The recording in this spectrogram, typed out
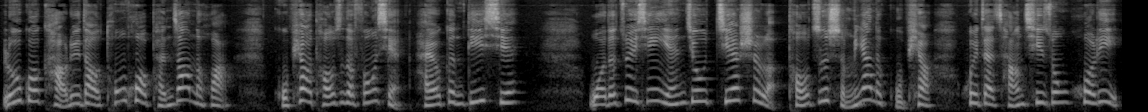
如果考虑到通货膨胀的话，股票投资的风险还要更低些。我的最新研究揭示了投资什么样的股票会在长期中获利，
